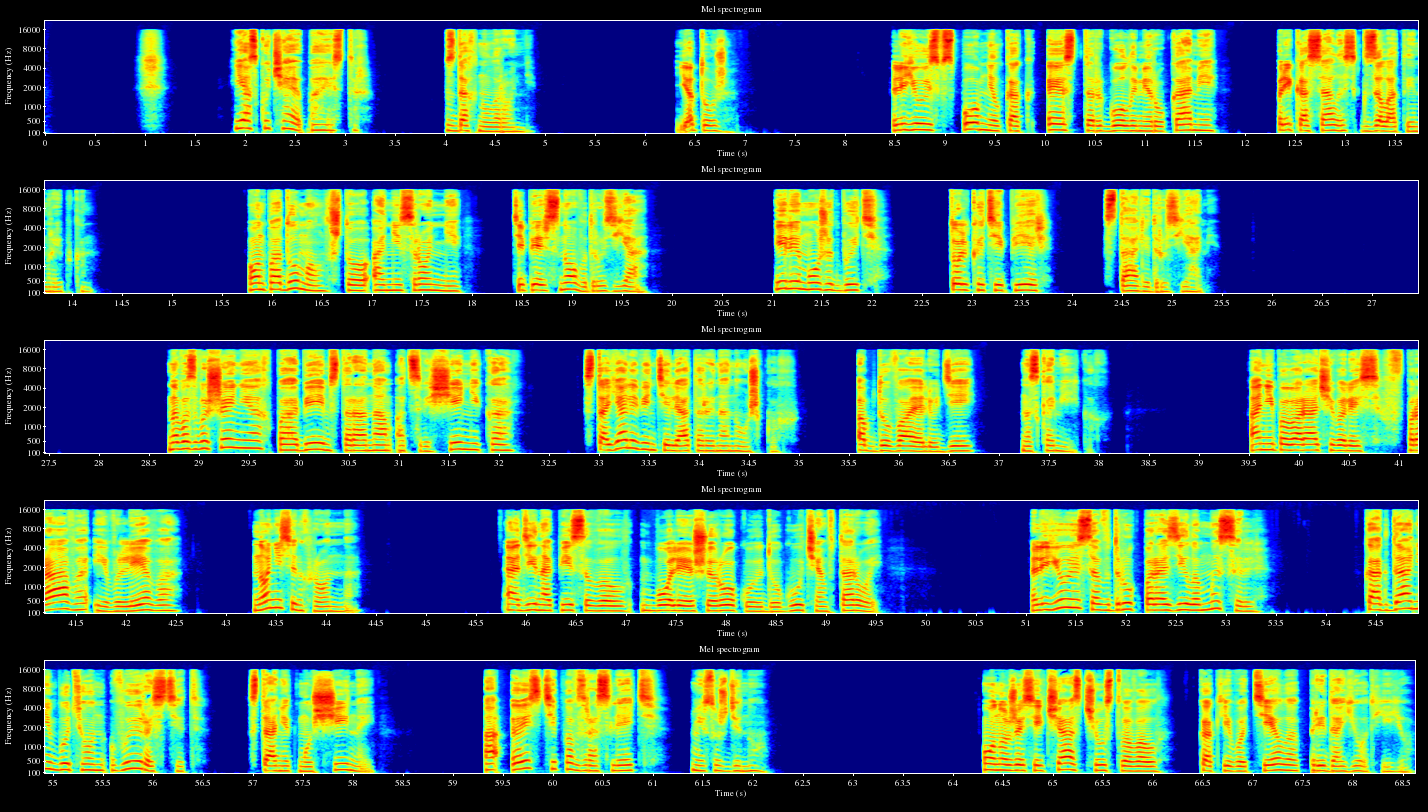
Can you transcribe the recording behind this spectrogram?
«Я скучаю по Эстер», — вздохнула Ронни. «Я тоже». Льюис вспомнил, как Эстер голыми руками прикасалась к золотым рыбкам. Он подумал, что они с Ронни теперь снова друзья. Или, может быть, только теперь стали друзьями. На возвышениях по обеим сторонам от священника стояли вентиляторы на ножках, обдувая людей на скамейках. Они поворачивались вправо и влево, но не синхронно. Один описывал более широкую дугу, чем второй. Льюиса вдруг поразила мысль, когда-нибудь он вырастет, станет мужчиной, а Эсти повзрослеть не суждено. Он уже сейчас чувствовал, как его тело предает ее.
